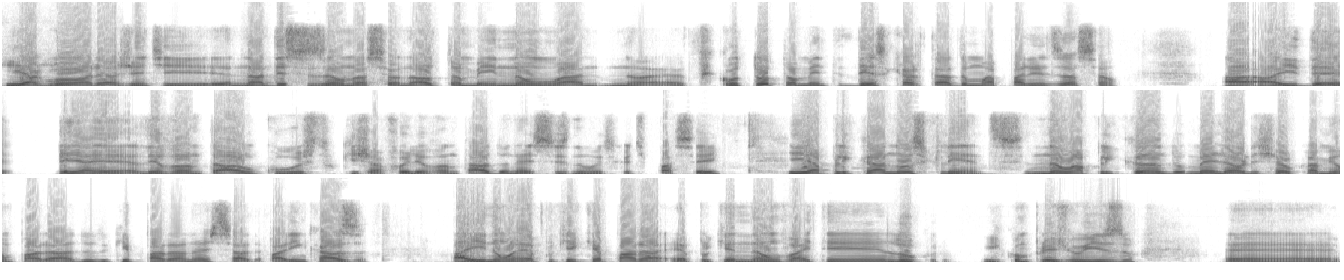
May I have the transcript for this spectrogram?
E agora a gente, eh, na decisão nacional, também não há, não, eh, ficou totalmente descartada uma paralisação. A, a ideia ideia é levantar o custo que já foi levantado, né, esses números que eu te passei, e aplicar nos clientes. Não aplicando, melhor deixar o caminhão parado do que parar na estrada. Para em casa. Aí não é porque quer parar, é porque não vai ter lucro. E com prejuízo, é,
